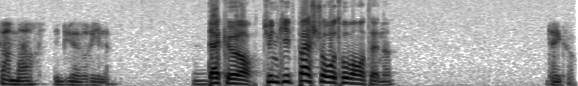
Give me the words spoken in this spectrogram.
fin mars, début avril. D'accord. Tu ne quittes pas, je te retrouve en antenne. D'accord.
